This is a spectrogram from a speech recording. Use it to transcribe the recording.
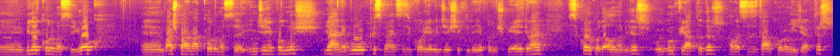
E, bilek koruması yok. E, baş parmak koruması ince yapılmış. Yani bu kısmen sizi koruyabilecek şekilde yapılmış bir eldiven. Skoyko'da alınabilir. Uygun fiyatlıdır ama sizi tam korumayacaktır.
